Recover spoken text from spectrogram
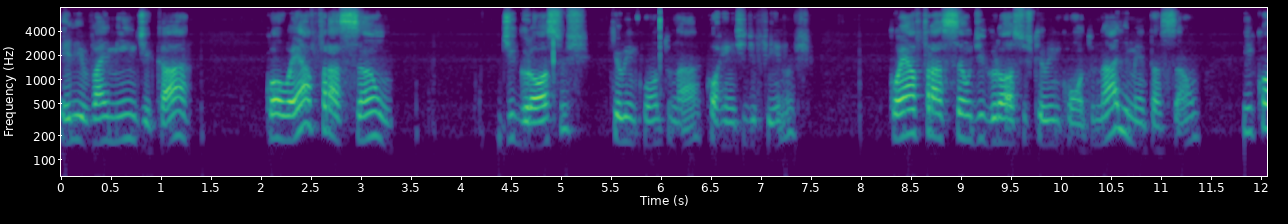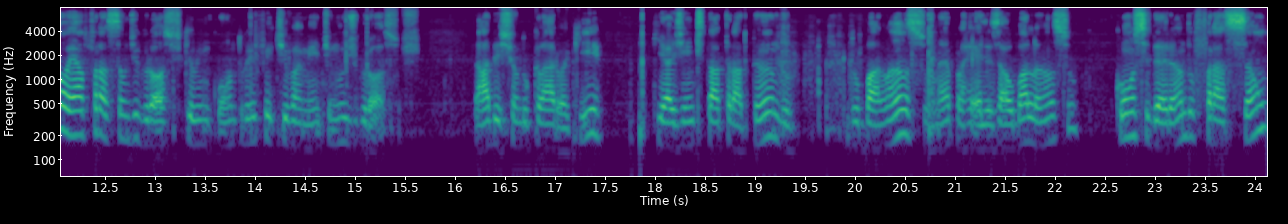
ele vai me indicar qual é a fração de grossos que eu encontro na corrente de finos, qual é a fração de grossos que eu encontro na alimentação e qual é a fração de grossos que eu encontro efetivamente nos grossos. Tá? Deixando claro aqui que a gente está tratando do balanço, né, para realizar o balanço, considerando fração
